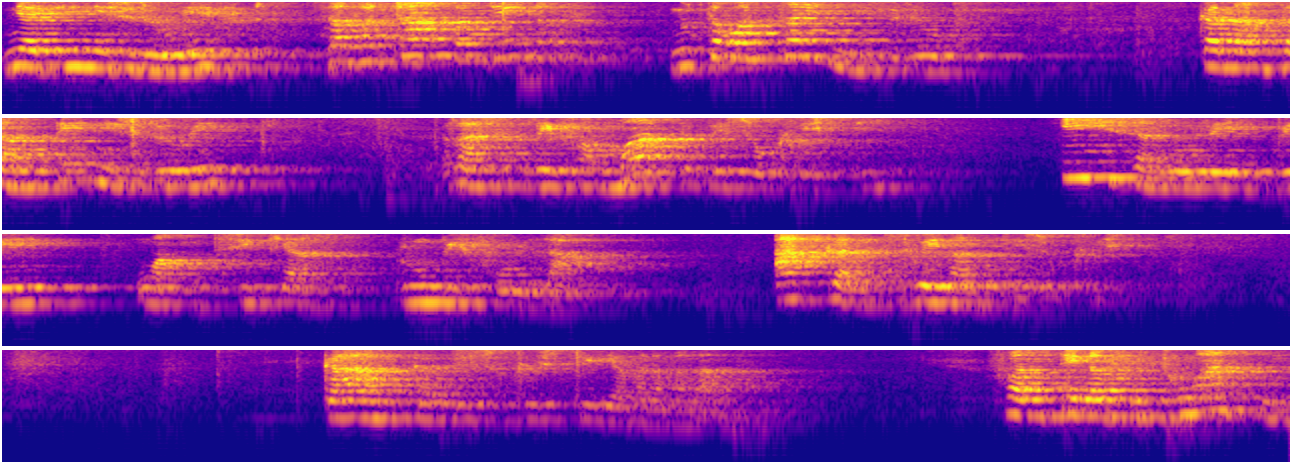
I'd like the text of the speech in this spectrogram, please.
niadian'izy ireo hevitra. Zavatra hafa tena no tao an-tsain'izy ireo, ka nanontany tena izy ireo hoe, Raha rehefa maty Jesoa Kristy, iza no lehibe ho amintsika roa ambin'ny folo lahy? Haka ny toeran'i Jesoa Kristy. Gaga Jesoa Kristy ry havana manampy. Fa ny tena votoatiny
